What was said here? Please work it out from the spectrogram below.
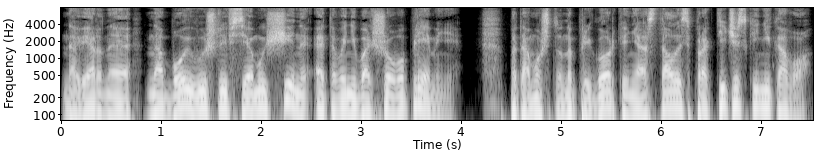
Наверное, на бой вышли все мужчины этого небольшого племени потому что на пригорке не осталось практически никого.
